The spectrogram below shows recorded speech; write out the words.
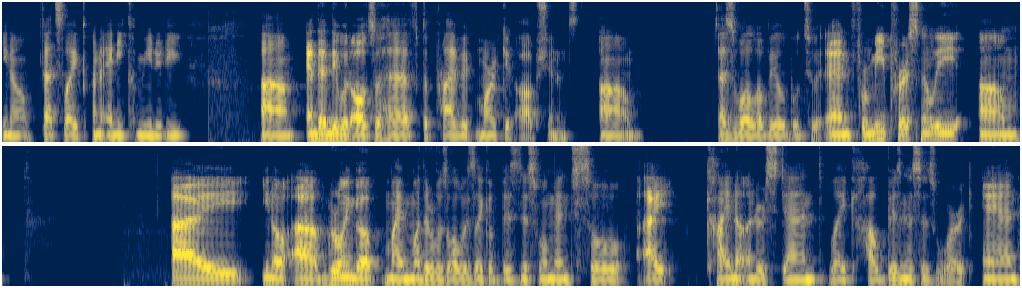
you know that's like on any community um and then they would also have the private market options um as well available to it. And for me personally um i you know uh growing up my mother was always like a businesswoman. So i kind of understand like how businesses work. And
